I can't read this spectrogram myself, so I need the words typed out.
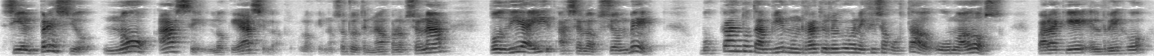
si el precio no hace lo que hace lo, que nosotros tenemos con la opción A, podría ir hacia la opción B, buscando también un ratio riesgo-beneficio ajustado, 1 a 2, para que el riesgo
